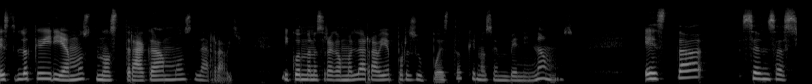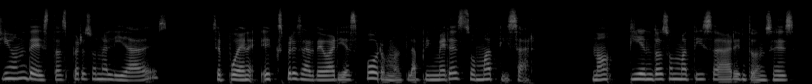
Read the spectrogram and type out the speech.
Esto es lo que diríamos, nos tragamos la rabia. Y cuando nos tragamos la rabia, por supuesto que nos envenenamos. Esta sensación de estas personalidades se pueden expresar de varias formas. La primera es somatizar, ¿no? Tiendo a somatizar, entonces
